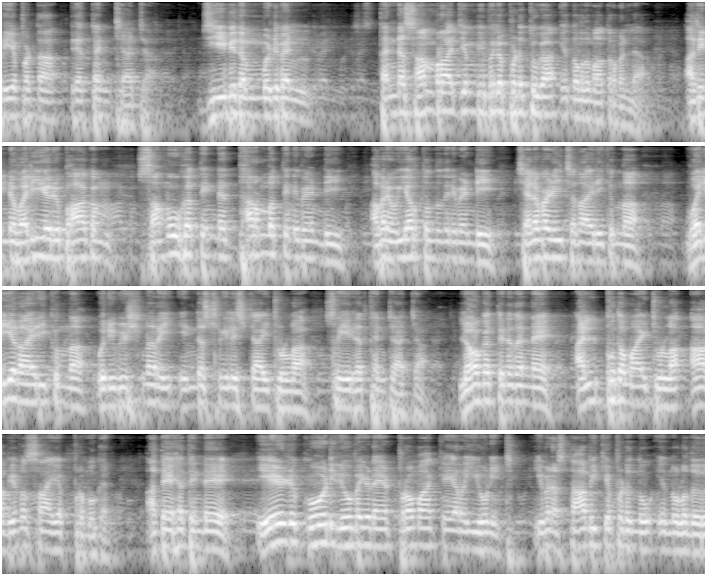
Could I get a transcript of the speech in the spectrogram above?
പ്രിയപ്പെട്ട രത്തൻ ചാറ്റ ജീവിതം മുഴുവൻ തന്റെ സാമ്രാജ്യം വിപുലപ്പെടുത്തുക എന്നുള്ളത് മാത്രമല്ല അതിന്റെ വലിയൊരു ഭാഗം സമൂഹത്തിന്റെ ധർമ്മത്തിന് വേണ്ടി അവരെ ഉയർത്തുന്നതിന് വേണ്ടി ചെലവഴിച്ചതായിരിക്കുന്ന വലിയതായിരിക്കുന്ന ഒരു വിഷണറി ഇൻഡസ്ട്രിയലിസ്റ്റ് ആയിട്ടുള്ള ശ്രീ രത്തൻ ടാറ്റ. ലോകത്തിന് തന്നെ അത്ഭുതമായിട്ടുള്ള ആ വ്യവസായ പ്രമുഖൻ. അദ്ദേഹത്തിന്റെ ഏഴ് കോടി രൂപയുടെ ട്രോമാ കെയർ യൂണിറ്റ് ഇവിടെ സ്ഥാപിക്കപ്പെടുന്നു എന്നുള്ളത്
